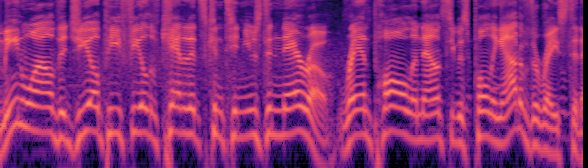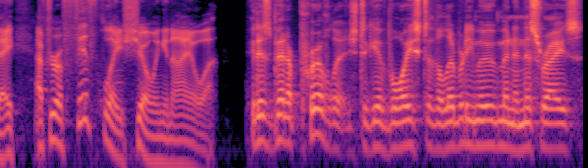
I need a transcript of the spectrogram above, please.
Meanwhile, the GOP field of candidates continues to narrow. Rand Paul announced he was pulling out of the race today after a fifth place showing in Iowa. It has been a privilege to give voice to the liberty movement in this race,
